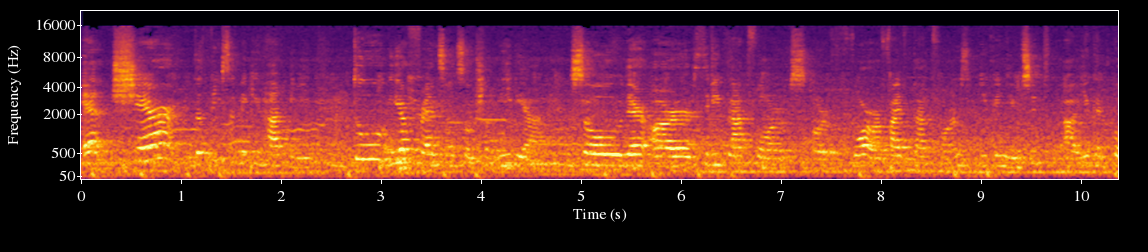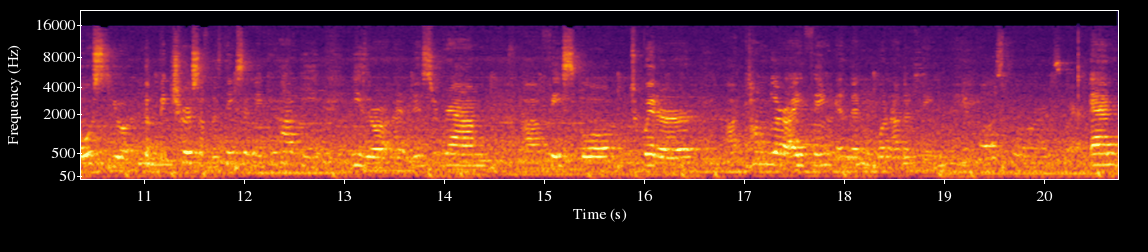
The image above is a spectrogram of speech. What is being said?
and share the things that make you happy to your friends on social media. So there are three platforms or four or five platforms you can use it. Uh, you can post your the pictures of the things that make you happy either on Instagram, uh, Facebook, Twitter, uh, Tumblr, I think, and then one other thing. You post yours where? And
